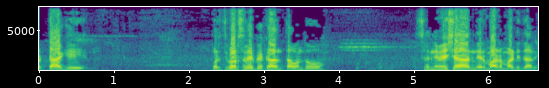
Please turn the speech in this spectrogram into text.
ಒಟ್ಟಾಗಿ ಪ್ರತಿಭಟಿಸಲೇಬೇಕಾದಂಥ ಒಂದು ಸನ್ನಿವೇಶ ನಿರ್ಮಾಣ ಮಾಡಿದ್ದಾರೆ.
